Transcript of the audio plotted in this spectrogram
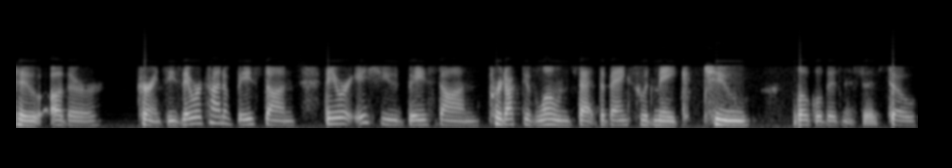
to other currencies. They were kind of based on, they were issued based on productive loans that the banks would make to local businesses. So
